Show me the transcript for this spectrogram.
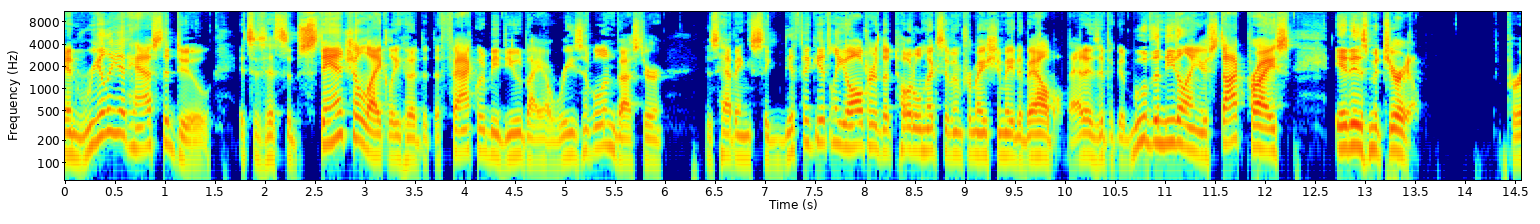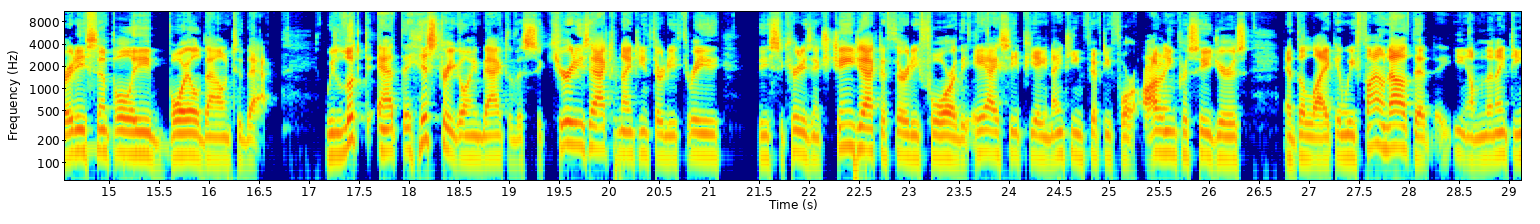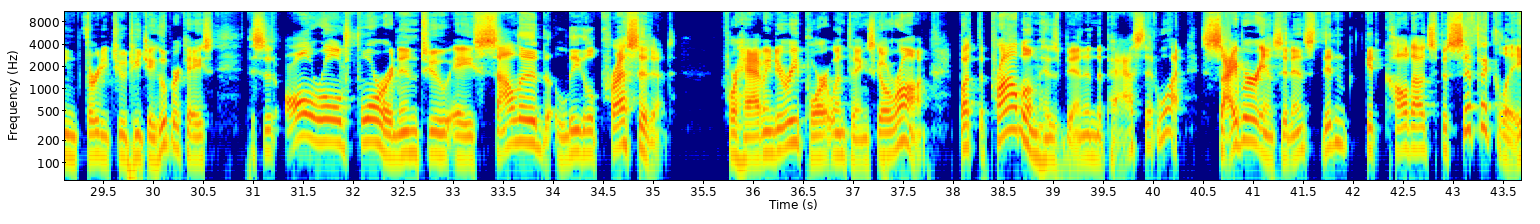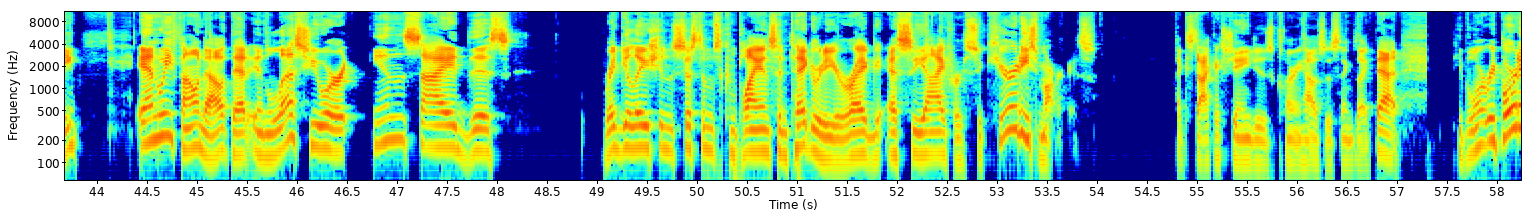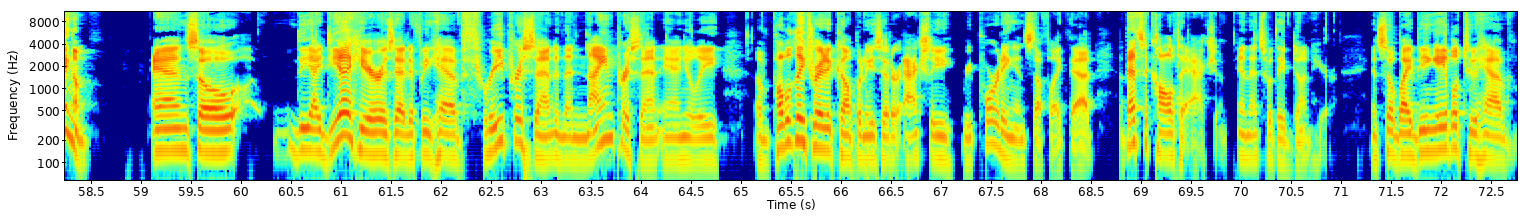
And really, it has to do, it's a substantial likelihood that the fact would be viewed by a reasonable investor as having significantly altered the total mix of information made available. That is, if it could move the needle on your stock price, it is material. Pretty simply boiled down to that. We looked at the history going back to the Securities Act of 1933, the Securities and Exchange Act of 34, the AICPA 1954 auditing procedures, and the like. And we found out that, you know, in the 1932 TJ Hooper case, this is all rolled forward into a solid legal precedent for having to report when things go wrong. But the problem has been in the past that what? Cyber incidents didn't get called out specifically. And we found out that unless you are inside this regulation systems compliance integrity or Reg SCI for securities markets like stock exchanges clearinghouses things like that people weren't reporting them and so the idea here is that if we have 3% and then 9% annually of publicly traded companies that are actually reporting and stuff like that that's a call to action and that's what they've done here. And so by being able to have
